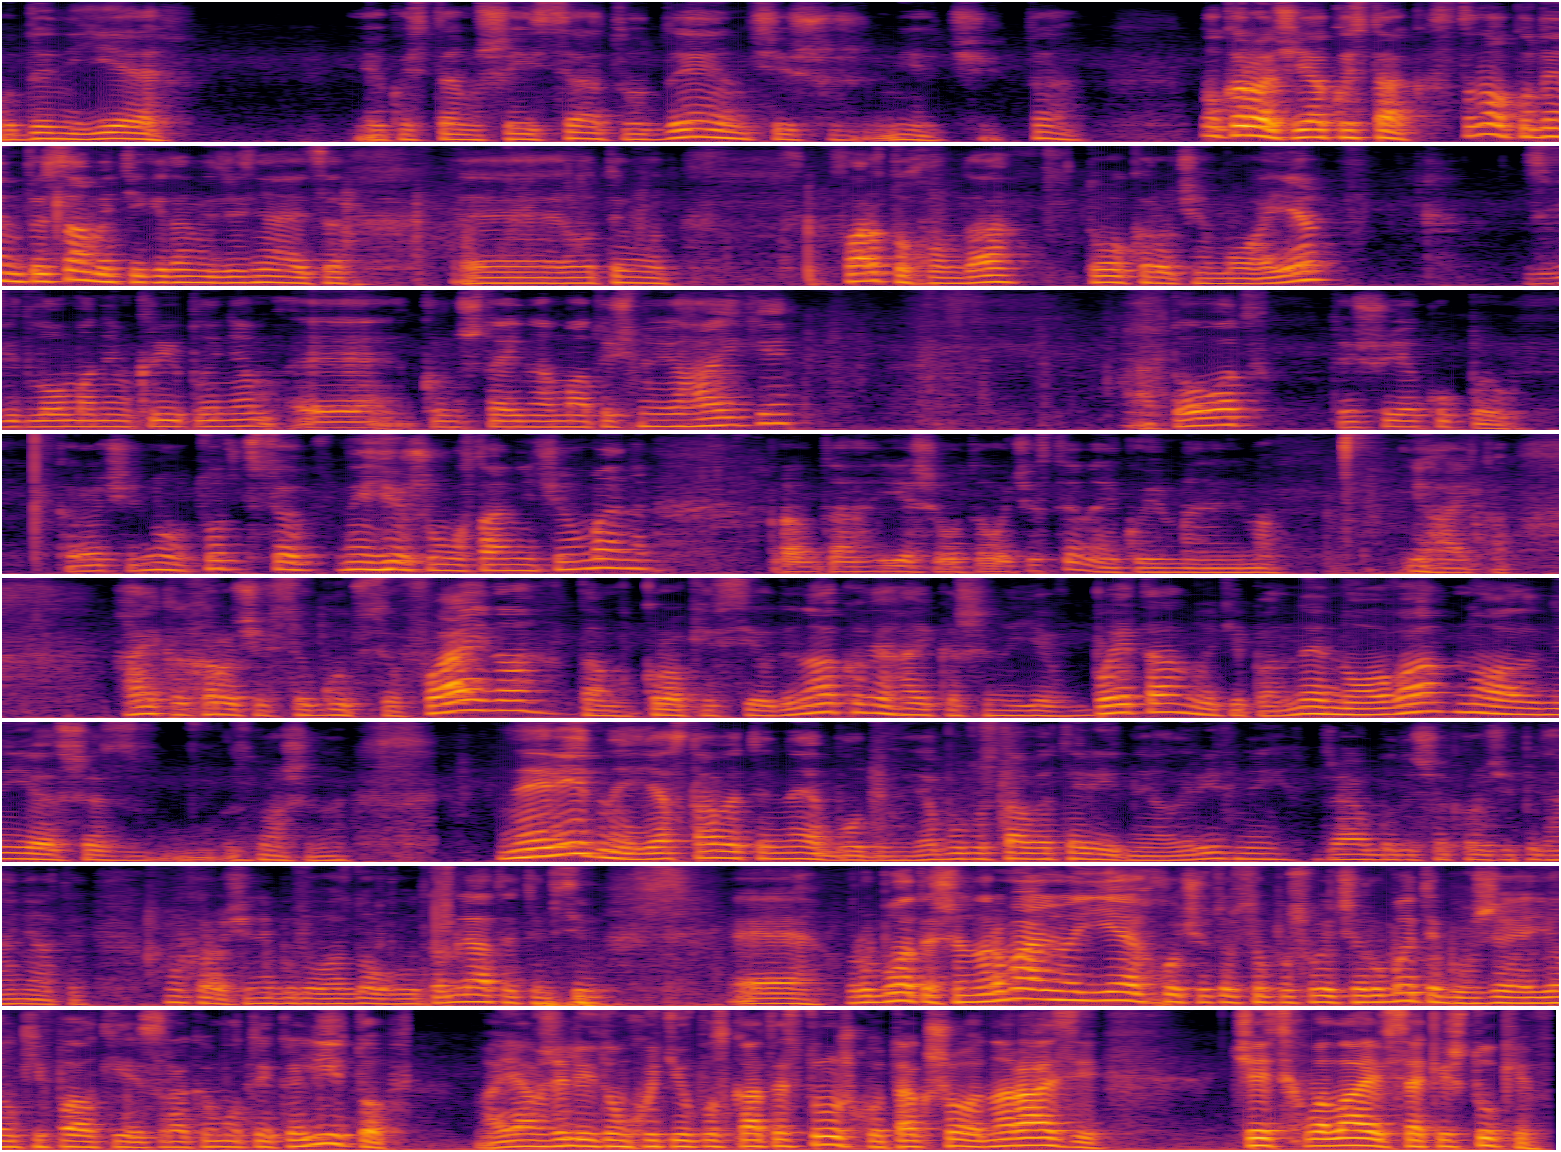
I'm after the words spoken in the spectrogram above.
Один є якось там 61 чи Ні, чи та. Ну, коротше, якось так. Станок один той самий, тільки там відрізняється е, отим от фартухом, да? то, коротше, моє. З відломаним кріпленням е, кронштейна маточної гайки. А то от те, що я купив. Коротше, ну тут все в не гіршому стані, ніж в мене. Правда, є ще отова частина, якої в мене нема. І гайка. Гайка, коротше, все гуд, все файно. Там кроки всі одинакові. Гайка ще не є вбита. Ну, типа, не нова, ну але не є ще зношена. Не рідний я ставити не буду. Я буду ставити рідний, але рідний треба буде ще коротше, підганяти. Ну, коротше, не буду вас довго утомляти. Тим всім е, роботи ще нормально є. Хочу то все пошвидше робити, бо вже йолки-палки з ракомотика літо. А я вже літом хотів пускати стружку, так що наразі честь хвала і всякі штуки.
